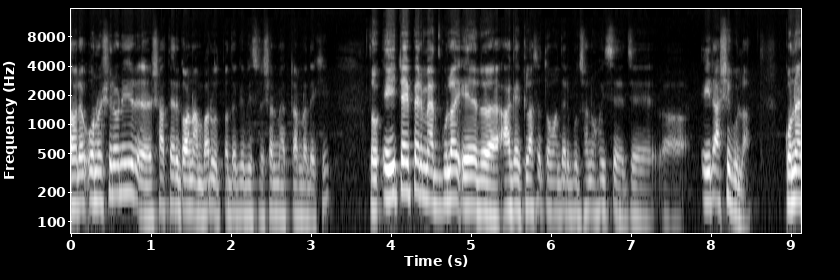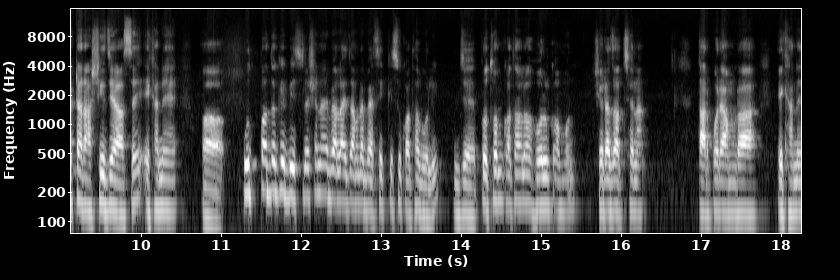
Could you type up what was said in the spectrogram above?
তাহলে অনুশীলনীর সাতের গ নাম্বার উৎপাদকের বিশ্লেষণ ম্যাথটা আমরা দেখি। তো এই টাইপের ম্যাথগুলা এর আগের ক্লাসে তোমাদের বোঝানো হয়েছে যে এই রাশিগুলা, কোনো একটা রাশি যে আছে, এখানে উৎপাদকের বিশ্লেষণের বেলায় যে আমরা বেসিক কিছু কথা বলি, যে প্রথম কথা হলো হোল কমন সেটা যাচ্ছে না। তারপরে আমরা এখানে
